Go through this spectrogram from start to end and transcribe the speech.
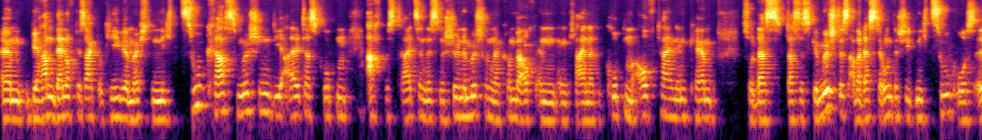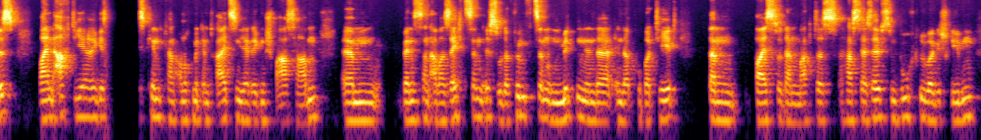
Ähm, wir haben dennoch gesagt, okay, wir möchten nicht zu krass mischen, die Altersgruppen. 8 bis 13 ist eine schöne Mischung, da können wir auch in, in kleinere Gruppen aufteilen im Camp, sodass dass es gemischt ist, aber dass der Unterschied nicht zu groß ist, weil ein achtjähriges Kind kann auch noch mit einem 13-Jährigen Spaß haben. Ähm, wenn es dann aber 16 ist oder 15 und mitten in der, in der Pubertät, dann weißt du, dann macht das, hast ja selbst ein Buch drüber geschrieben,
